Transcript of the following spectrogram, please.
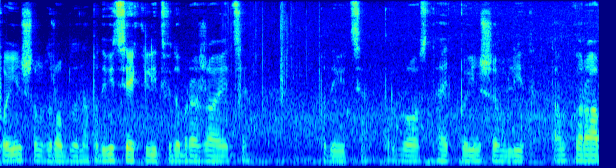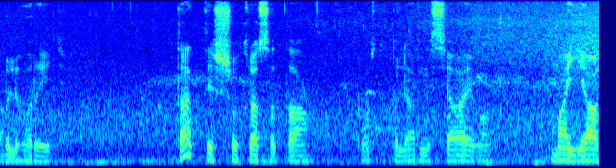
по-іншому зроблена. Подивіться, як лід відображається. Подивіться, просто геть по-іншому лід. Там корабль горить. Та ти що красота. Просто полярне сяйво. Маяк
